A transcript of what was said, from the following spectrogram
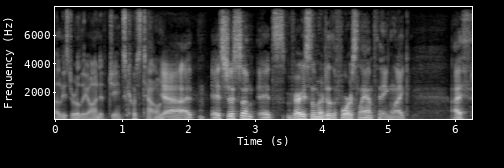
at least early on, if James goes down? Yeah, I, it's just some. It's very similar to the Forrest Lamp thing. Like, I th-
